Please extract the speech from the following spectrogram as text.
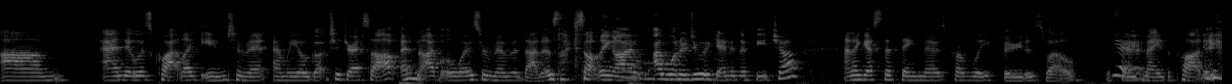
Um, and it was quite like intimate and we all got to dress up and I've always remembered that as like something I, I want to do again in the future. And I guess the theme there is probably food as well. The Yeah. food made the party.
